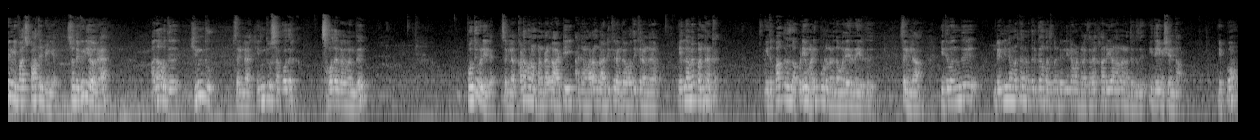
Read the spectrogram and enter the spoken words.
நீங்கள் பார்த்துருப்பீங்க. ஸோ இந்த வீடியோவில் அதாவது ஹிந்து சரிங்களா? ஹிந்து சகோதர சகோதரர்கள் வந்து பொது வெளியில சரிங்களா? கலவரம் பண்றாங்க ஆட்டி அடி- வராங்க அடிக்கிறாங்க உதைக்கிறாங்க எல்லாமே பண்றாங்க. இது பார்க்கறதுக்கு அப்படியே மணிப்பூர்ல நடந்த மாதிரி இருக்குது. சரிங்களா? இது வந்து டெல்லியில மட்டும் தான் நடந்திருக்காங்க பாத்தீங்கன்னா டெல்லியில மட்டும் நடக்கிற ஹரியானாலும் நடந்திருக்குது. இதே விஷயம்தான். இப்போ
